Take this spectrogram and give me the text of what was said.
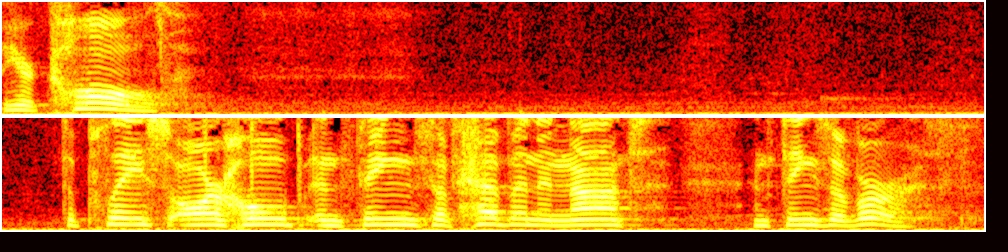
We are called to place our hope in things of heaven and not in things of earth.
